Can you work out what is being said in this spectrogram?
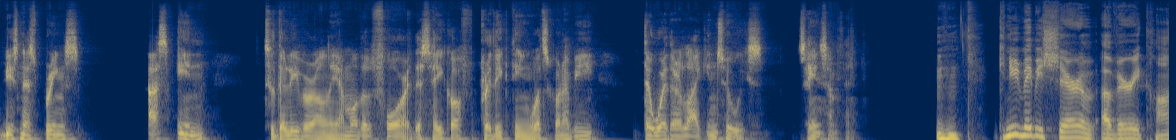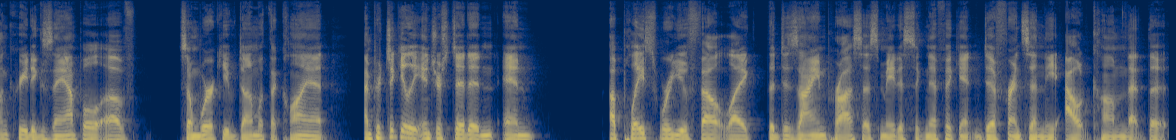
business brings us in to deliver only a model for the sake of predicting what's going to be the weather like in two weeks, saying something. Mm-hmm. Can you maybe share a, a very concrete example of some work you've done with a client I'm particularly interested in in a place where you felt like the design process made a significant difference in the outcome that the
